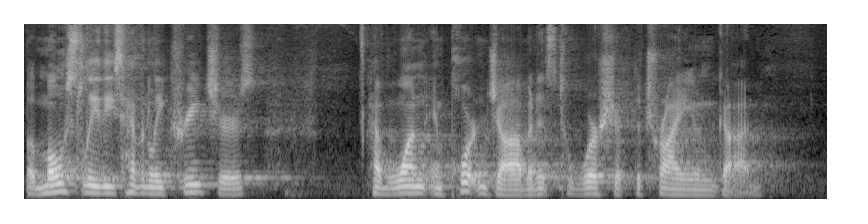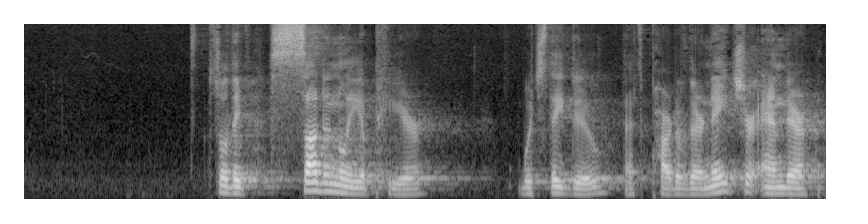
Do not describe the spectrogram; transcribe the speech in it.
But mostly, these heavenly creatures have one important job, and it's to worship the triune God. So they suddenly appear, which they do, that's part of their nature, and they're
